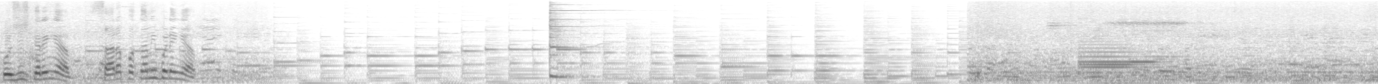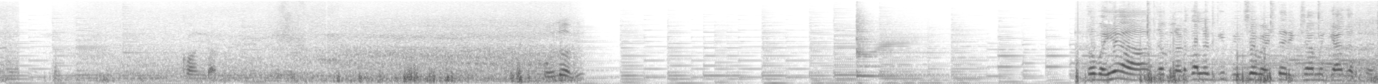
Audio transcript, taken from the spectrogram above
कोशिश करेंगे आप? सारा पक्का नहीं पढ़ेंगे आप? कॉन्डम बोलो अभी। तो भैया जब लड़का लड़की पीछे बैठते हैं रिक्शा में क्या करते हैं?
